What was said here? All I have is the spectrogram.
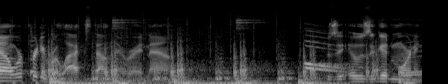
No, we're pretty relaxed down there right now. It was a, it was a good morning.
